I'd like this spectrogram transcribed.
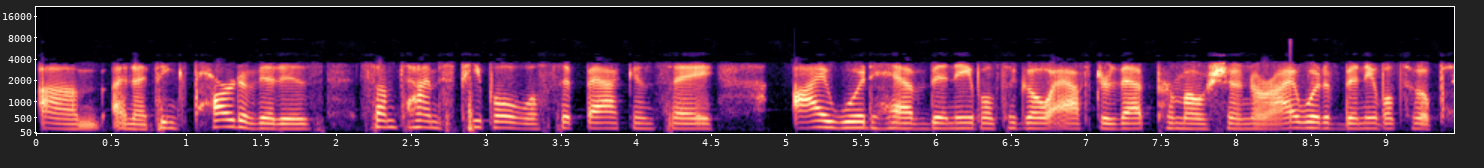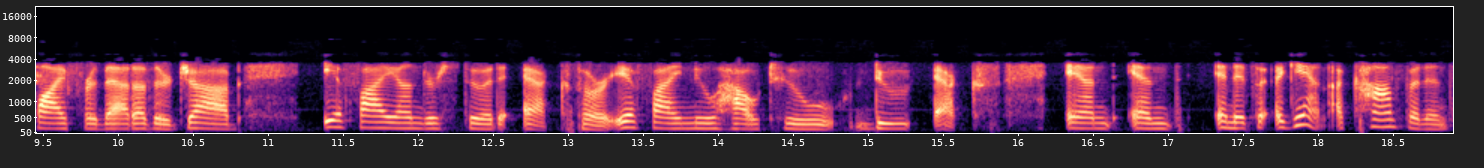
Um, and I think part of it is sometimes people will sit back and say, I would have been able to go after that promotion or I would have been able to apply for that other job if I understood X or if I knew how to do X. And, and, and it's again a confidence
